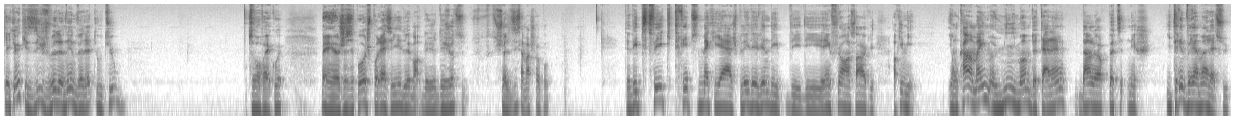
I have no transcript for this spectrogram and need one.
quelqu'un qui se dit je veux donner une vedette YouTube, tu vas faire quoi? Ben, euh, je sais pas, je pourrais essayer de. Bon, déjà, tu- je te le dis, ça marchera pas. T'as des petites filles qui tripent sur le maquillage, puis là, ils deviennent des, des, des influenceurs. ok, mais ils ont quand même un minimum de talent dans leur petite niche. Ils tripent vraiment là-dessus.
